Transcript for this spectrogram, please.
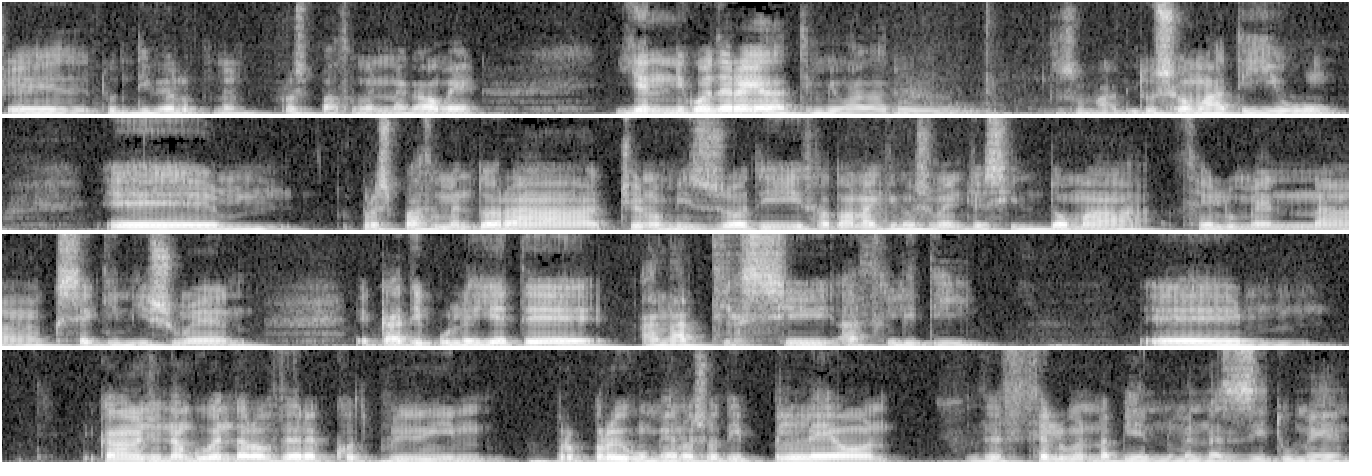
και του development που προσπαθούμε να κάνουμε γενικότερα για τα τμήματα του, Το σωματείο. του σωματίου. Ε, προσπαθούμε τώρα και νομίζω ότι θα το ανακοινώσουμε και σύντομα. Θέλουμε να ξεκινήσουμε ε, κάτι που λέγεται ανάπτυξη αθλητή. Ε, κάναμε και μια κουβέντα off the record πριν προ, προηγουμένως ότι πλέον δεν θέλουμε να πιένουμε να ζητούμε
